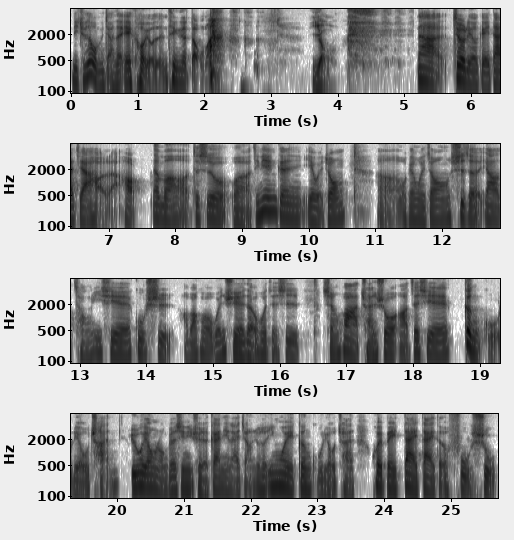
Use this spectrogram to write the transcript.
你觉得我们讲的 Echo 有人听得懂吗？有，那就留给大家好了。好。那么，这是我今天跟叶伟忠，呃，我跟伟忠试着要从一些故事，啊，包括文学的或者是神话传说啊，这些亘古流传。如果用荣格心理学的概念来讲，就是因为亘古流传会被代代的复述。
